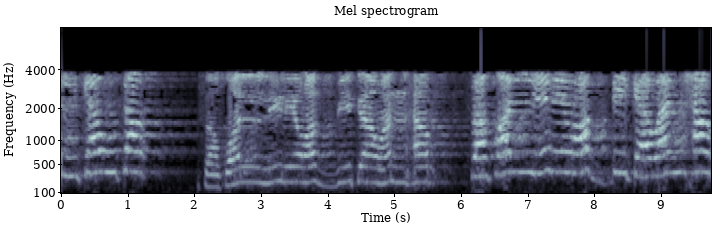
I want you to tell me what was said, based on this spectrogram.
الكوثر. فصل لربك وانحر. فصل وانحر.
